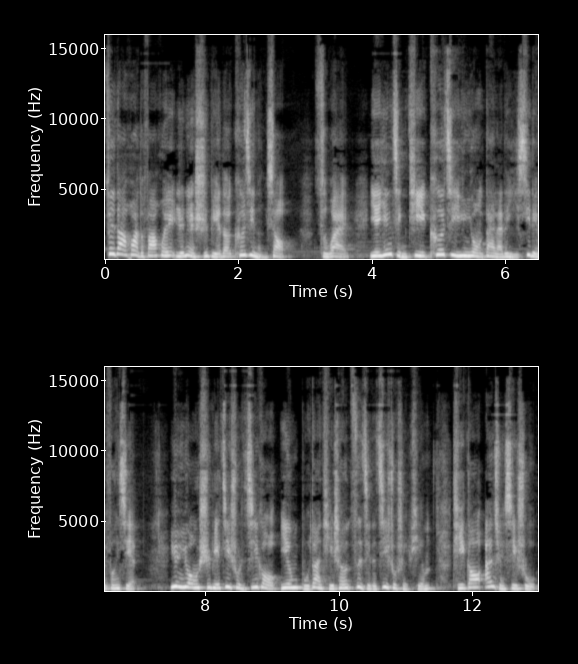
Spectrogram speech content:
最大化的发挥人脸识别的科技能效。此外，也应警惕科技运用带来的一系列风险。运用识别技术的机构应不断提升自己的技术水平，提高安全系数，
